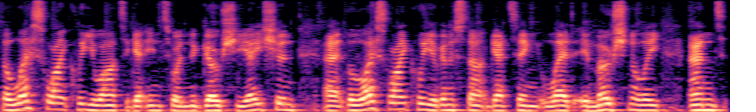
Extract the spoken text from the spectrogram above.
the less likely you are to get into a negotiation, uh, the less likely you're going to start getting led emotionally, and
